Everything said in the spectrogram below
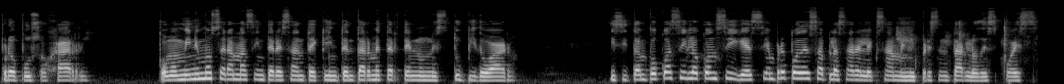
propuso Harry. Como mínimo será más interesante que intentar meterte en un estúpido aro. Y si tampoco así lo consigues, siempre puedes aplazar el examen y presentarlo después.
